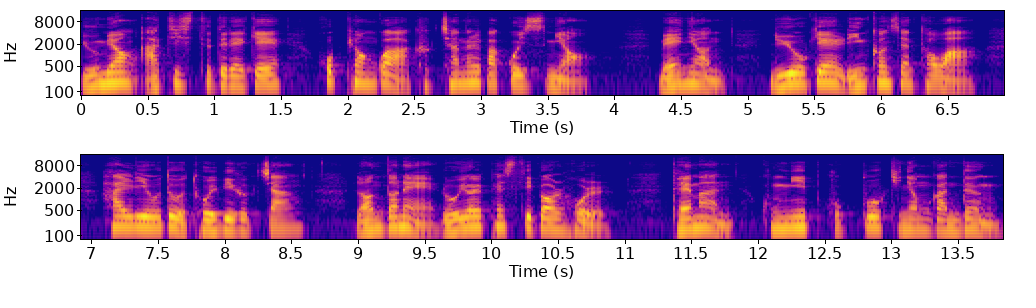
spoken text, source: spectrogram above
유명 아티스트들에게 호평과 극찬을 받고 있으며 매년 뉴욕의 링컨 센터와 할리우드 돌비극장, 런던의 로열 페스티벌 홀, 대만 국립 국부 기념관 등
